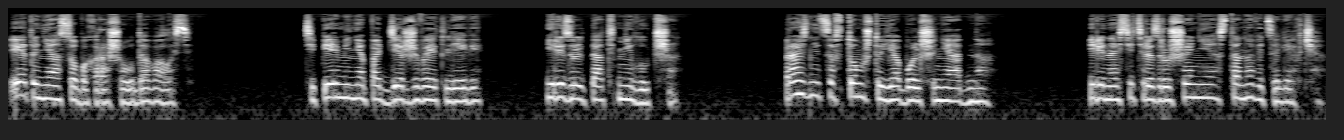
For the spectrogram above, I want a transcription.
и это не особо хорошо удавалось. Теперь меня поддерживает Леви, и результат не лучше. Разница в том, что я больше не одна. Переносить разрушение становится легче.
